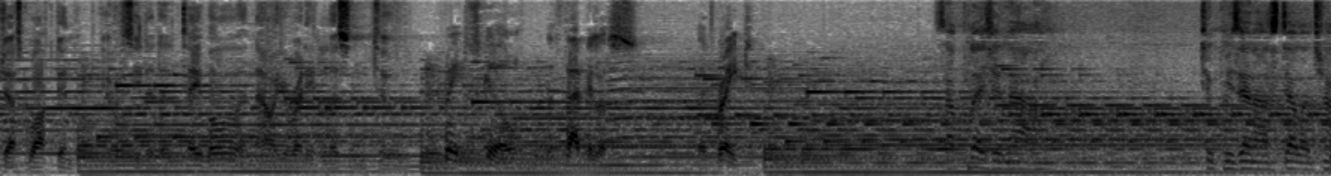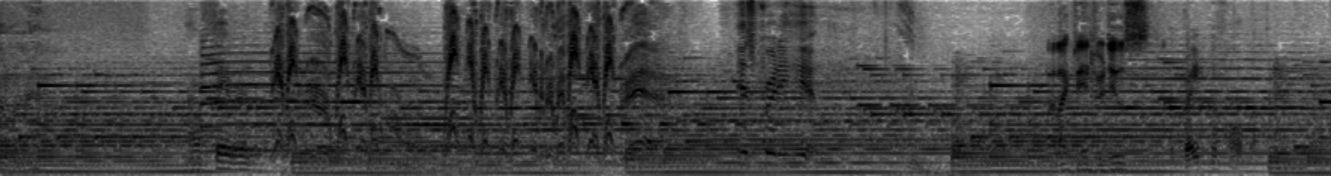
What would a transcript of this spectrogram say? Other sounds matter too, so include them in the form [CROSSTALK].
you've just walked in. You're seated at a table, and now you're ready to listen to Great skill, the fabulous, the great. It's our pleasure now to present our stellar trumpeter, our favorite. Yeah, it's pretty hip. I'd like to introduce A great performer.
